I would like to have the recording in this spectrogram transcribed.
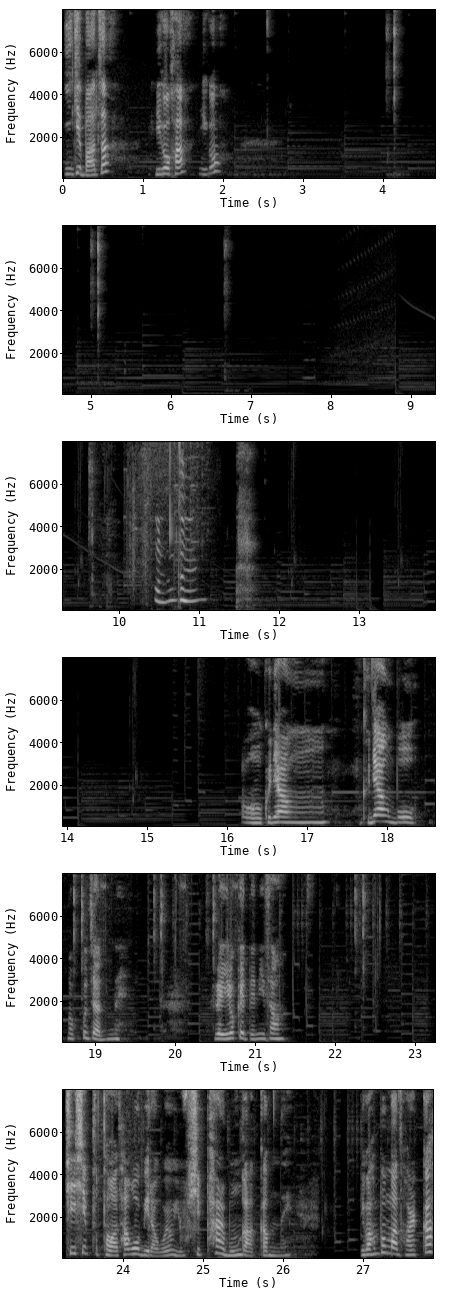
이게 맞아? 이거 가? 이거? 안 돼. 어, 그냥, 그냥 뭐, 나쁘지 않네. 그래, 이렇게 된 이상. 70부터가 사고비라고요? 68 뭔가 아깝네. 이거 한 번만 더 할까?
